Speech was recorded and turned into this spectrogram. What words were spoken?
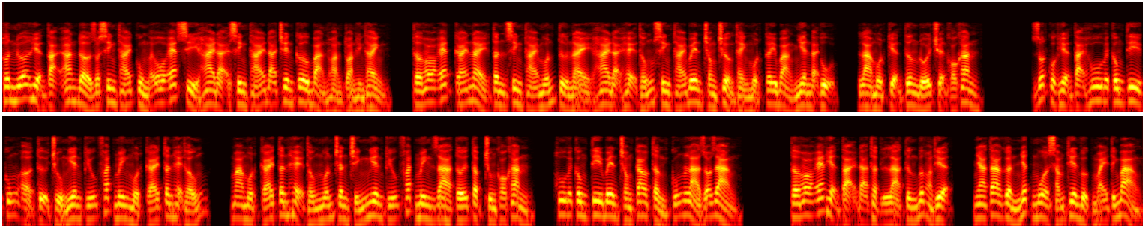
Hơn nữa hiện tại Android do sinh thái cùng osc hai đại sinh thái đã trên cơ bản hoàn toàn hình thành, Tờ OS cái này tân sinh thái muốn từ này hai đại hệ thống sinh thái bên trong trưởng thành một cây bảng nhiên đại thụ, là một kiện tương đối chuyện khó khăn. Rốt cuộc hiện tại Huawei công ty cũng ở tự chủ nghiên cứu phát minh một cái tân hệ thống, mà một cái tân hệ thống muốn chân chính nghiên cứu phát minh ra tới tập trung khó khăn, Huawei công ty bên trong cao tầng cũng là rõ ràng. Tờ OS hiện tại đã thật là từng bước hoàn thiện, nhà ta gần nhất mua sắm thiên vực máy tính bảng,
